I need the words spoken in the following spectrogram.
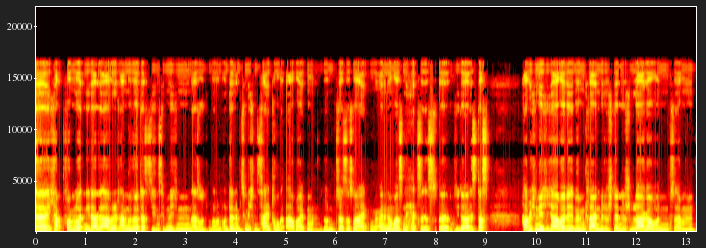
Äh, ich habe von Leuten, die da gearbeitet haben, gehört, dass sie einen ziemlichen, also unter einem ziemlichen Zeitdruck arbeiten und dass es eine einigermaßen Hetze ist, äh, die da ist. Das habe ich nicht. Ich arbeite in einem kleinen mittelständischen Lager und ähm,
